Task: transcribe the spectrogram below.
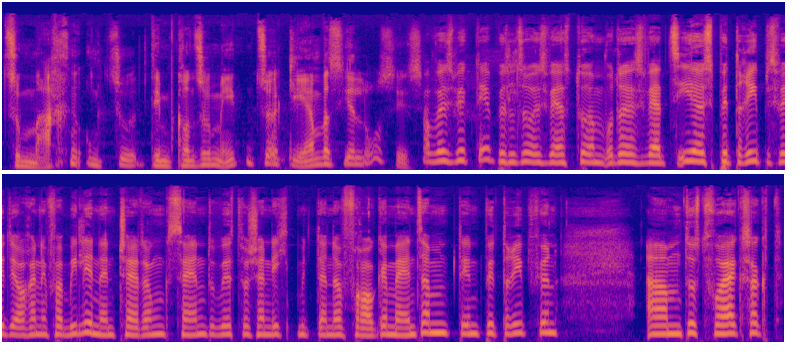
zu machen, um zu, dem Konsumenten zu erklären, was hier los ist. Aber es wirkt eh ein bisschen so, als wärst du, oder als wärt ihr als Betrieb, es wird ja auch eine Familienentscheidung sein, du wirst wahrscheinlich mit deiner Frau gemeinsam den Betrieb führen. Ähm, du hast vorher gesagt,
